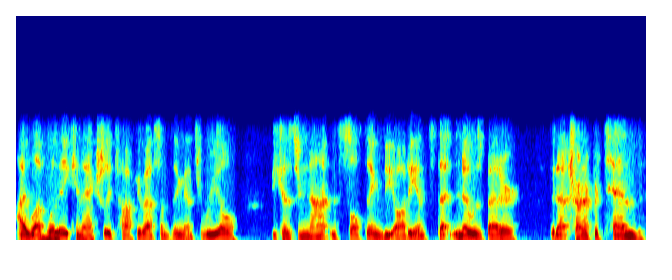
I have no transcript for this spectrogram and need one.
I love when they can actually talk about something that's real because they're not insulting the audience that knows better. They're not trying to pretend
